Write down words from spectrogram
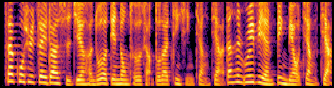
在过去这一段时间，很多的电动车厂都在进行降价，但是 Rivian 并没有降价，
